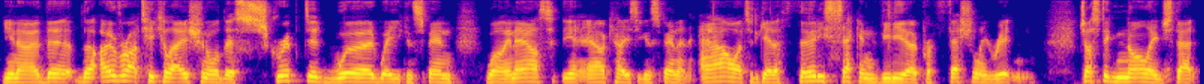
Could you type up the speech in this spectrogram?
you know, the, the over articulation or the scripted word where you can spend, well, in our, in our case, you can spend an hour to get a 30 second video professionally written. Just acknowledge that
